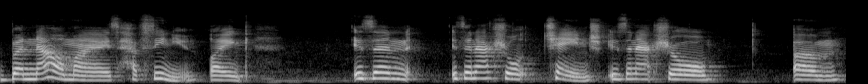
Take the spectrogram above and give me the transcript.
but now my eyes have seen you like it's an it's an actual change it's an actual um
